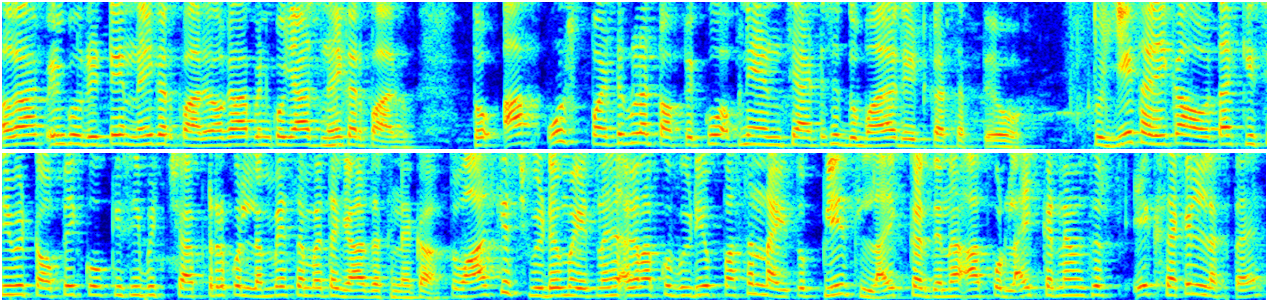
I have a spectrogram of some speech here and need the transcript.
अगर आप इनको रिटेन नहीं कर पा रहे हो, अगर आप इनको याद नहीं कर पा रहे हो तो आप उस पर्टिकुलर टॉपिक को अपने एन से दोबारा रीड कर सकते हो। तो ये तरीका होता है किसी भी टॉपिक को, किसी भी चैप्टर को लंबे समय तक याद रखने का। तो आज की इस वीडियो में इतना ही। अगर आपको वीडियो पसंद आई तो प्लीज़ लाइक कर देना। आपको लाइक करने में सिर्फ़ एक सेकंड लगता है।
